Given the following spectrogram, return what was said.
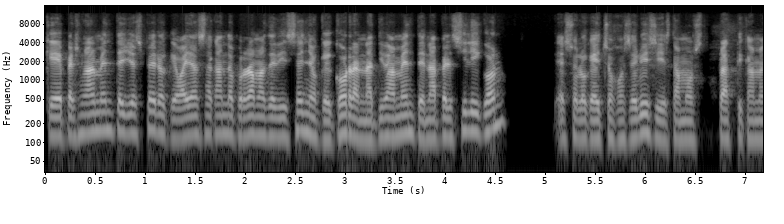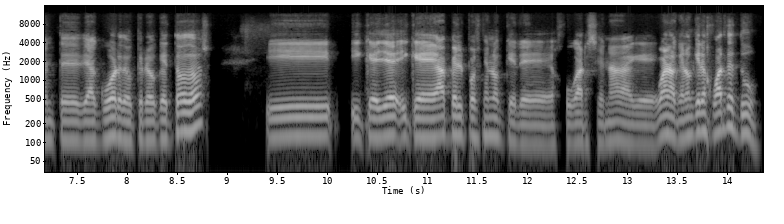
que personalmente yo espero que vayan sacando programas de diseño que corran nativamente en Apple Silicon eso es lo que ha dicho José Luis y estamos prácticamente de acuerdo, creo que todos. Y, que, que Apple, pues que no quiere jugarse nada, que bueno, que no quiere jugarte tú,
